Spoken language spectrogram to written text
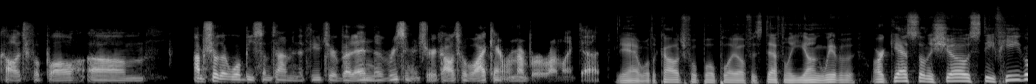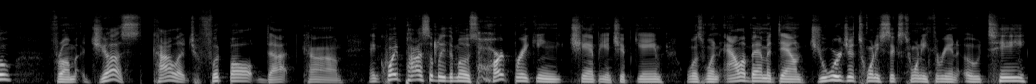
college football. Um, I'm sure there will be sometime in the future, but in the recent history of college football, I can't remember a run like that. Yeah, well, the college football playoff is definitely young. We have a, our guest on the show, Steve Heagle from justcollegefootball.com. And quite possibly the most heartbreaking championship game was when Alabama downed Georgia 26 23 in OT.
